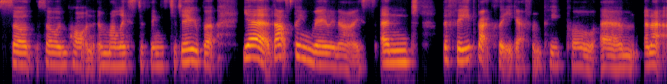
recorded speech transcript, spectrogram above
so so important in my list of things to do. But yeah, that's been really nice, and the feedback that you get from people, um, and I,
